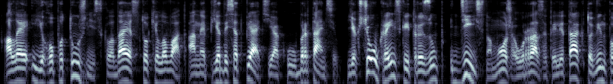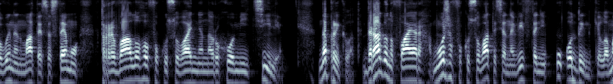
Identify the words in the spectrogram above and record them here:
але і його потужність складає 100 кВт, а не 55, як у британців. Якщо український тризуб дійсно може уразити літак, то він повинен мати систему тривалого фокусування на рухомій цілі. Наприклад, Dragonfire може фокусуватися на відстані у 1 км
